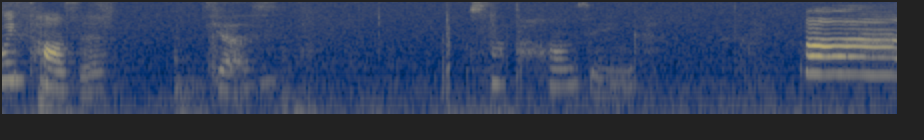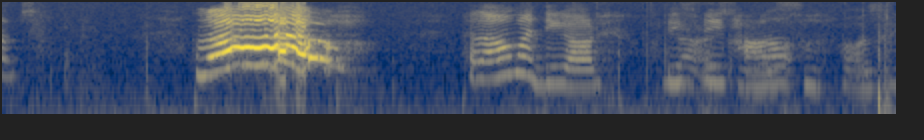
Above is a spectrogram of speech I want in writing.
Okay. we pause it. Yes. Stop pausing. Pause. Hello. Hello, my dear. Please be it's pause. pausing.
